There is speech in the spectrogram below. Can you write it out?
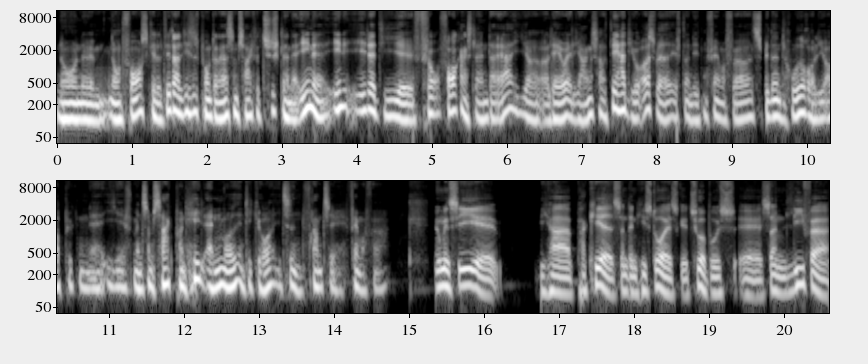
nogle, øh, nogle forskelle. Det, der er lighedspunkterne, er som sagt, at Tyskland er en af, en, et af de øh, for, forgangslande, der er i at, at lave alliancer. Det har de jo også været efter 1945, spillet en hovedrolle i opbygningen af IF, men som sagt på en helt anden måde, end de gjorde i tiden frem til 45. Nu kan man sige, øh, vi har parkeret sådan den historiske turbus øh, sådan lige før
